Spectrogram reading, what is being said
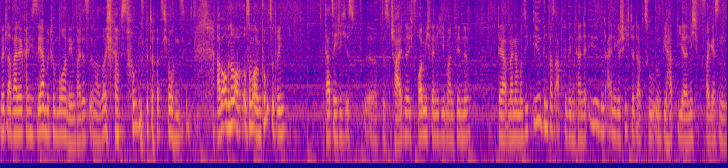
mittlerweile kann ich sehr mit Humor nehmen, weil das immer solche absurden Situationen sind. Aber um nochmal auf, auf den Punkt zu bringen, tatsächlich ist äh, das Entscheidende, ich freue mich, wenn ich jemanden finde, der meiner Musik irgendwas abgewinnen kann, der irgendeine Geschichte dazu irgendwie hat, die er nicht vergessen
